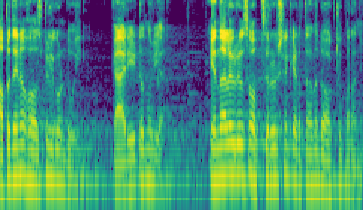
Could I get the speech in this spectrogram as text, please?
അപ്പോൾ തന്നെ ഹോസ്പിറ്റലിൽ കൊണ്ടുപോയി. കാര്യമായിട്ടൊന്നുമില്ല എന്നാൽ ഒരു ദിവസം ഒബ്സർവേഷൻ കിടത്താമെന്ന് ഡോക്ടർ പറഞ്ഞു.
